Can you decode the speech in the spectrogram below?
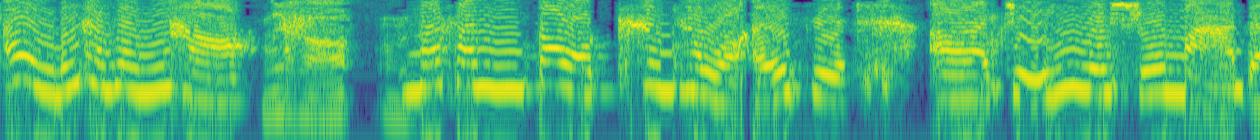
哎，卢台长你好，你好，嗯，麻烦您帮我看看我儿子啊，九、一年属马的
